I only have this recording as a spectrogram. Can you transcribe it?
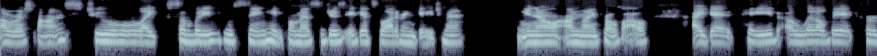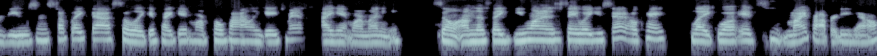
a response to like somebody who's saying hateful messages, it gets a lot of engagement, you know, on my profile. I get paid a little bit for views and stuff like that. So like if I get more profile engagement, I get more money. So I'm just like, you wanted to say what you said? Okay. Like, well, it's my property now.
